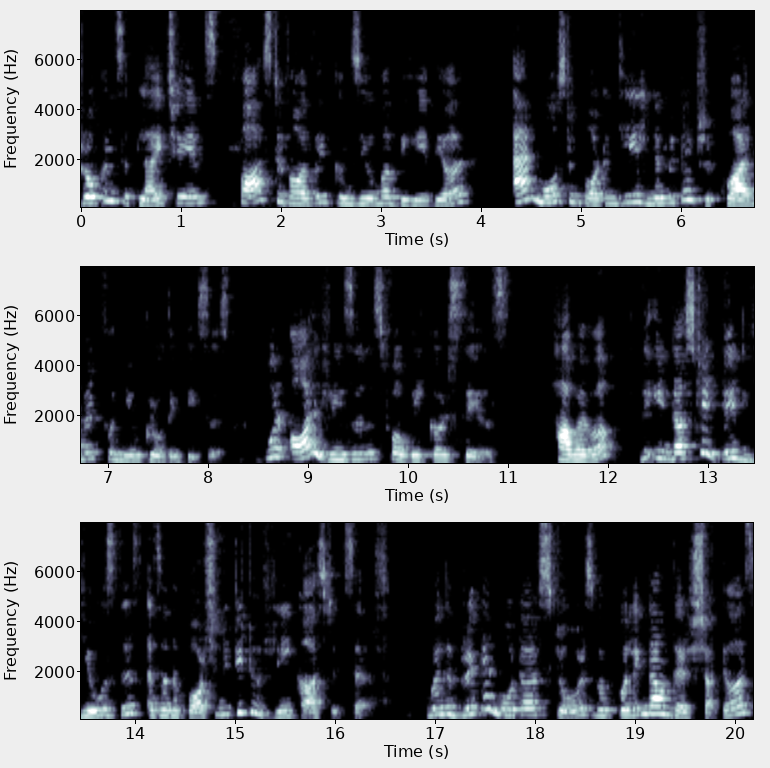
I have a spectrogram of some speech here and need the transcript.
Broken supply chains, fast evolving consumer behavior, and most importantly, limited requirement for new clothing pieces were all reasons for weaker sales. However, the industry did use this as an opportunity to recast itself. When the brick and mortar stores were pulling down their shutters,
